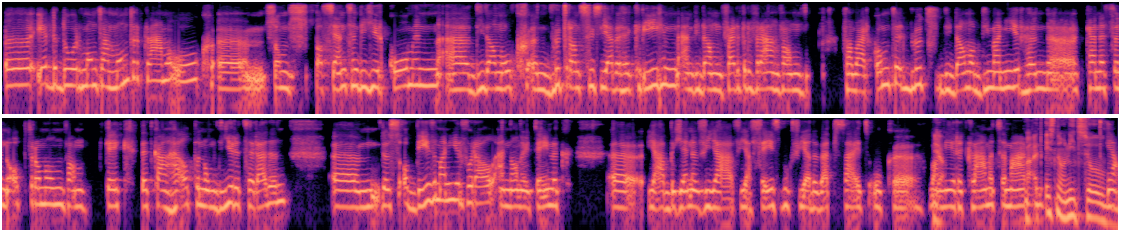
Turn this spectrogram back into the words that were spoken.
Eh, eerder door mond-aan-mond reclame ook. Ehm, soms patiënten die hier komen, eh, die dan ook een bloedtransfusie hebben gekregen en die dan verder vragen van, van waar komt dit bloed, die dan op die manier hun kennissen optrommelen van kijk, dit kan helpen om dieren te redden. Ehm, dus op deze manier vooral en dan uiteindelijk eh, ja, beginnen via, via Facebook, via de website ook eh, wat Ja. meer reclame te maken. Maar het is nog niet zo Ja.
